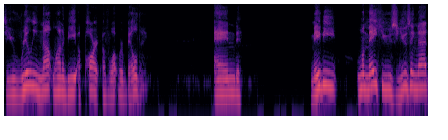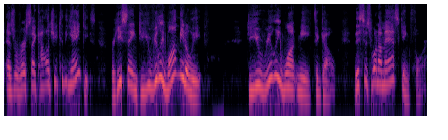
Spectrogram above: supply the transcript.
Do you really not want to be a part of what we're building? And maybe LeMahieu's using that as reverse psychology to the Yankees, where he's saying, Do you really want me to leave? Do you really want me to go? This is what I'm asking for.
